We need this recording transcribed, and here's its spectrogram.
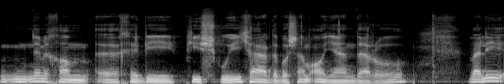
نمی‌خوام خیلی پیشگویی کرده باشم آینده رو ولی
